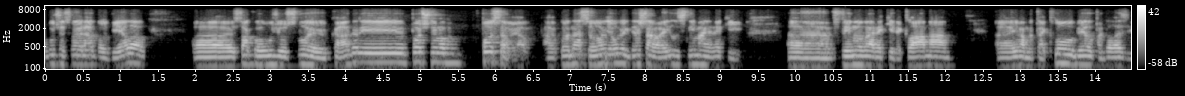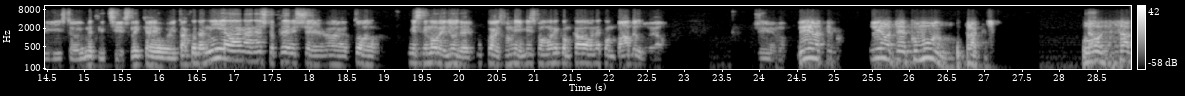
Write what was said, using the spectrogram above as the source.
obučem svoje radno odijelo, uh, svako uđe u svoj kadar i počnemo posao, jel. A kod nas se ovdje uvijek dešava ili snimanje nekih uh, filmova, nekih reklama, uh, imamo taj klub, jel, pa dolazi isto umjetnici slikaju i tako da nije ona nešto previše uh, to, mislim, ove ljude u kojem smo mi, mi smo u nekom kao u nekom babilu, jel, živimo. Vi imate, vi imate komunu praktički. Ovdje sad.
